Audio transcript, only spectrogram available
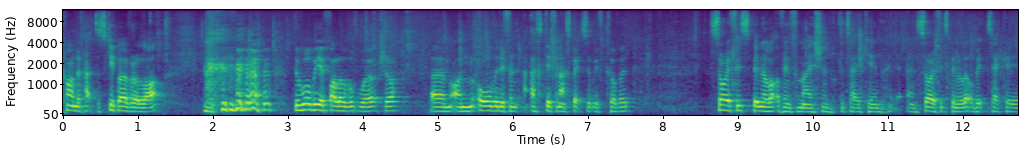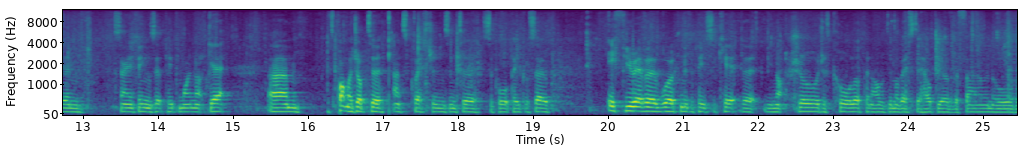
kind of had to skip over a lot. there will be a follow-up workshop um, on all the different, different aspects that we've covered. Sorry if it's been a lot of information to take in, and sorry if it's been a little bit techy and saying things that people might not get. Um, it's part of my job to answer questions and to support people. So if you're ever working with a piece of kit that you're not sure, just call up and I'll do my best to help you over the phone or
